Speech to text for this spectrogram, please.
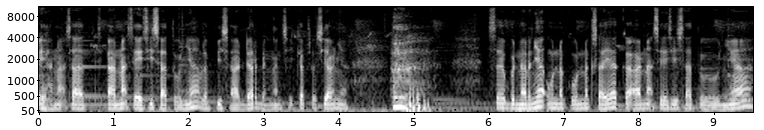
eh anak saat anak sesi satunya lebih sadar dengan sikap sosialnya. Sebenarnya unek-unek saya ke anak sesi satunya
